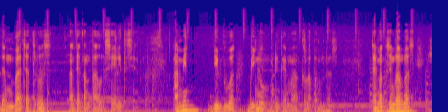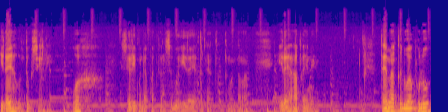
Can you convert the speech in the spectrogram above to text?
Dan baca terus nanti akan tahu Sally itu siapa Amin dibuat bingung di tema ke-18 tema ke-19 hidayah untuk Sally. Wah Sally mendapatkan sebuah hidayah ternyata teman-teman. Hidayah apa ini? Tema ke-20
